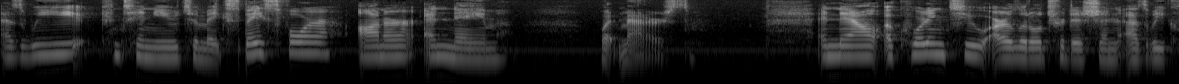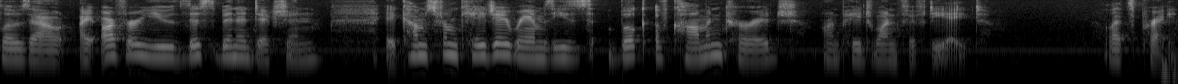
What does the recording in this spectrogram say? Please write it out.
as we continue to make space for, honor, and name what matters. And now, according to our little tradition as we close out, I offer you this benediction. It comes from KJ Ramsey's Book of Common Courage on page 158. Let's pray.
